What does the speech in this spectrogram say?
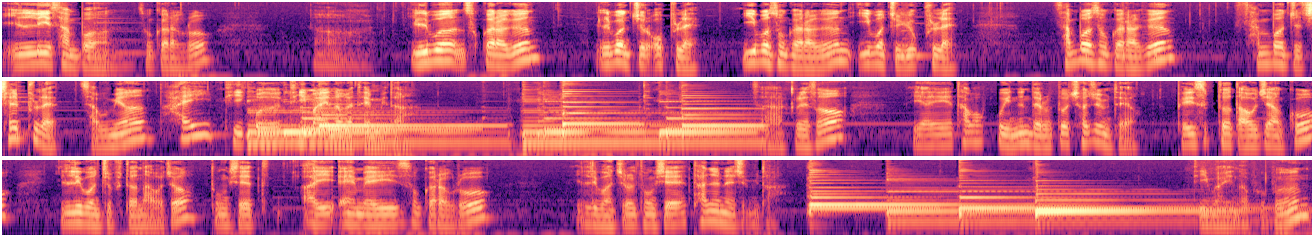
1, 2, 3번 손가락으로 어, 1번 손가락은 1번 줄 5플랫 2번 손가락은 2번 줄 6플랫 3번 손가락은 3번 줄 7플랫 잡으면 high D 코드 D 마이너가 됩니다. 자 그래서 이 아이의 타브 악보 있는 대로 또 쳐주면 돼요. 베이스부터 나오지 않고 1, 2번 줄부터 나오죠. 동시에 I, M, A 손가락으로 1, 2번 줄을 동시에 탄현해 줍니다 D 마이너 부분.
